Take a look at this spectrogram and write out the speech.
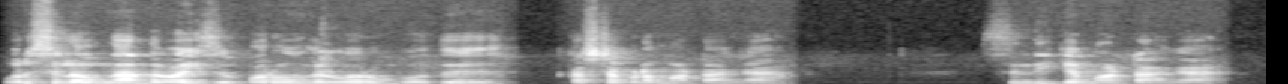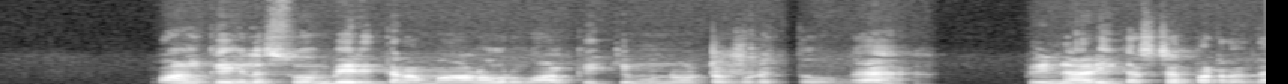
ஒரு சிலவங்க அந்த வயசு பருவங்கள் வரும்போது கஷ்டப்பட மாட்டாங்க சிந்திக்க மாட்டாங்க. வாழ்க்கையில் சோம்பேறித்தனமான ஒரு வாழ்க்கைக்கு முன்னோட்டம் கொடுத்தவங்க பின்னாடி கஷ்டப்படுறத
